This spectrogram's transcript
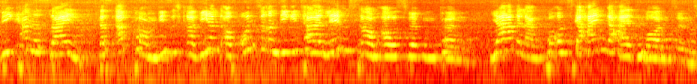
Wie kann es sein, dass Abkommen, die sich gravierend auf unseren digitalen Lebensraum auswirken können, jahrelang vor uns geheim gehalten worden sind?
